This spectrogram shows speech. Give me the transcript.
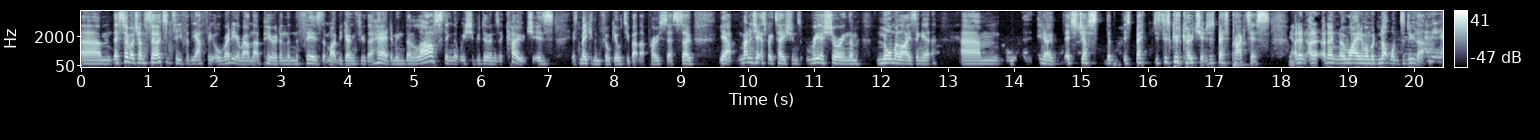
Um, there's so much uncertainty for the athlete already around that period, and then the fears that might be going through their head. I mean, the last thing that we should be doing as a coach is is making them feel guilty about that process. So, yeah, managing expectations, reassuring them, normalizing it, um, you know, it's just the it's best. It's just good coaching. It's just best practice. Yeah. I don't I, I don't know why anyone would not want to do that. I mean,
